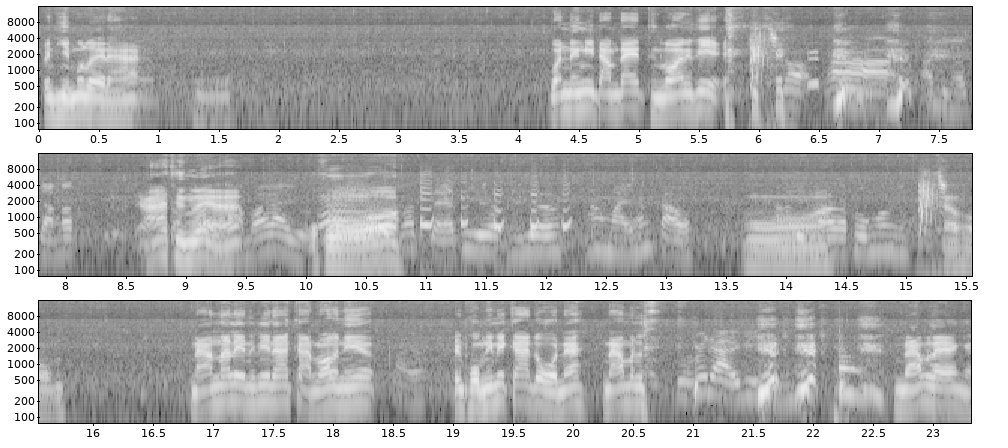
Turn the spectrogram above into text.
เป็นหินหมดเลยนะฮะใช่ครับโอ้โหวันหนึ่งนี่ดำได้ถึงร้อยไหมพี่ ก็ถ้าเอาจริงเอาจังก็อ่าถึงเลยเหรอฮะสามร้อยได้อยู่โอ้โห ก็แต่ที่มีเยอะทั้งใหม่ทั้งเก่าโอ้ทั้งดินลอยกระทงก็มีครับผม น้ำน่าเล่นนะพี่นะอากาศร้อนวันนี้ ใช่ครับเป็นผมนี่ไม่กล้าโดดนะ น้ำมันดูไม่ได้พี่ น้ำแรงอะ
